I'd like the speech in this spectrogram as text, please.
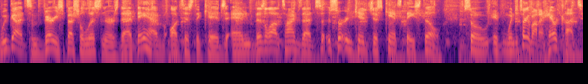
we've got some very special listeners that they have autistic kids, and there's a lot of times that certain kids just can't stay still. So if when you're talking about a haircut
